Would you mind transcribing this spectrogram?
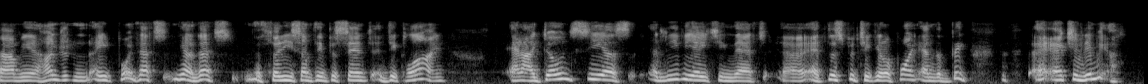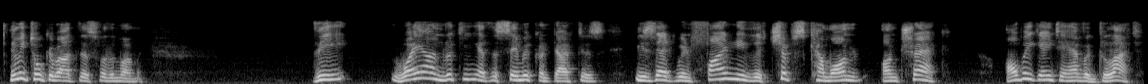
I mean, 108 points. That's you know that's a 30 something percent decline, and I don't see us alleviating that uh, at this particular point. And the big, actually, let me let me talk about this for the moment. The way I'm looking at the semiconductors is that when finally the chips come on on track, are we going to have a glut?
